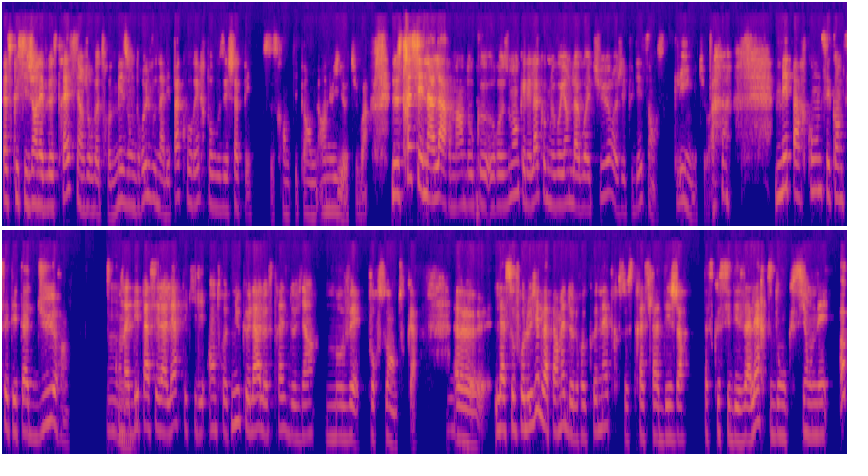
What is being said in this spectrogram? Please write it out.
parce que si j'enlève le stress, si un jour votre maison brûle, vous n'allez pas courir pour vous échapper. Ce sera un petit peu ennuyeux, tu vois. Le stress, c'est une alarme, hein, donc euh, heureusement qu'elle est là comme le voyant de la voiture, j'ai plus d'essence, cling, tu vois. Mais par contre, c'est quand cet état dure, qu'on a hmm. dépassé l'alerte et qu'il est entretenu, que là, le stress devient mauvais, pour soi en tout cas. Hmm. Euh, la sophrologie, elle va permettre de le reconnaître, ce stress-là déjà, parce que c'est des alertes, donc si on est, hop,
